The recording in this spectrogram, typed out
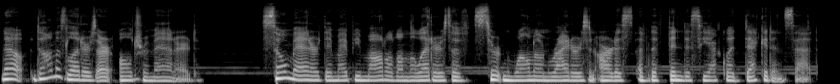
Now, Donna's letters are ultra mannered. So mannered they might be modeled on the letters of certain well known writers and artists of the fin de siècle decadent set,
